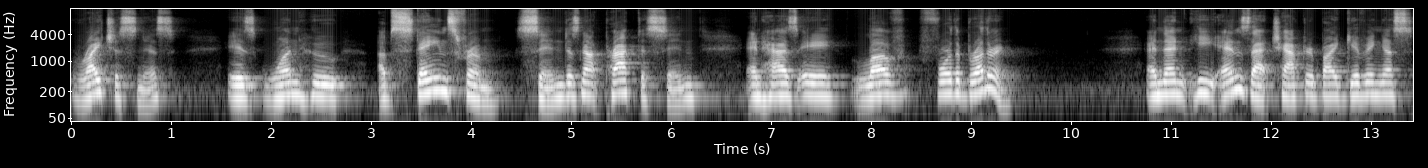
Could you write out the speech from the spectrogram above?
righteousness is one who abstains from sin, does not practice sin, and has a love for the brethren. And then he ends that chapter by giving us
